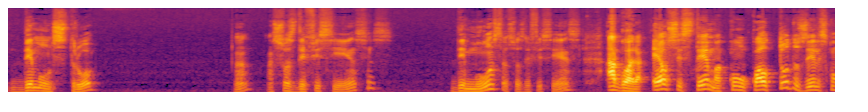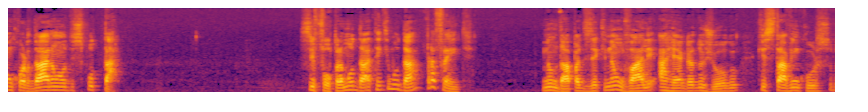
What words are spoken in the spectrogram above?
demonstrou né, as suas deficiências, demonstra as suas deficiências. Agora, é o sistema com o qual todos eles concordaram ao disputar. Se for para mudar, tem que mudar para frente. Não dá para dizer que não vale a regra do jogo que estava em curso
